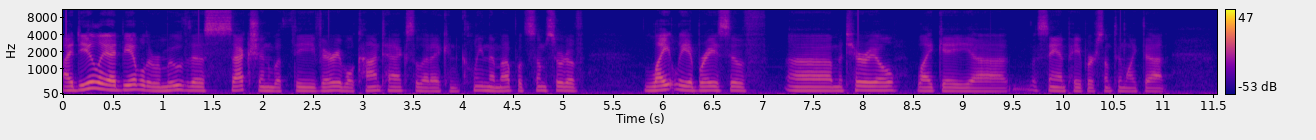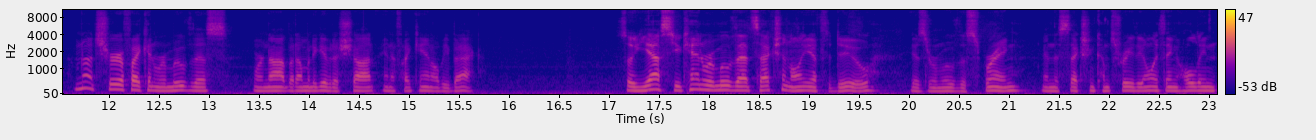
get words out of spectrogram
Ideally, I'd be able to remove this section with the variable contacts so that I can clean them up with some sort of lightly abrasive uh, material like a, uh, a sandpaper or something like that. I'm not sure if I can remove this or not, but I'm going to give it a shot, and if I can, I'll be back. So yes, you can remove that section. All you have to do is remove the spring and this section comes free. The only thing holding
